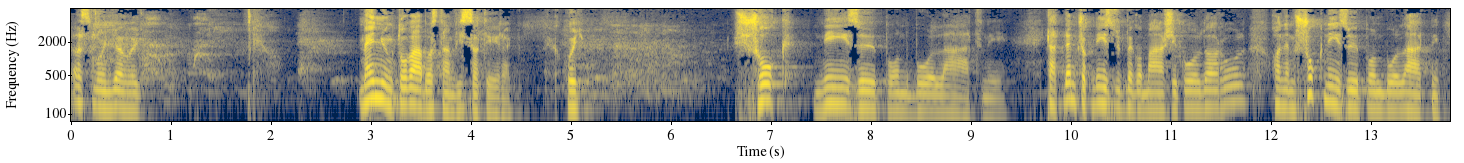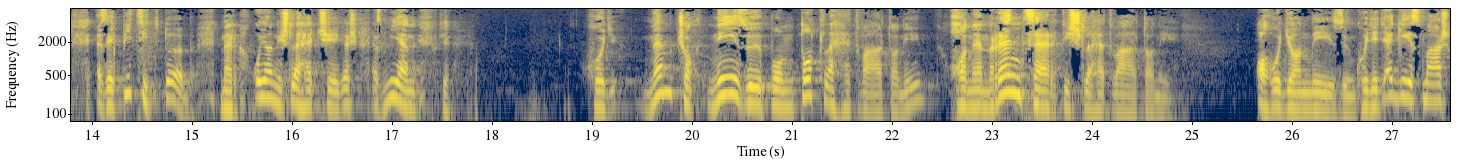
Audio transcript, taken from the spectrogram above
Azt mondja, hogy menjünk tovább, aztán visszatérek. Hogy sok nézőpontból látni. Tehát nem csak nézzük meg a másik oldalról, hanem sok nézőpontból látni. Ez egy picit több, mert olyan is lehetséges, ez milyen, hogy nem csak nézőpontot lehet váltani, hanem rendszert is lehet váltani, ahogyan nézünk, hogy egy egész más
